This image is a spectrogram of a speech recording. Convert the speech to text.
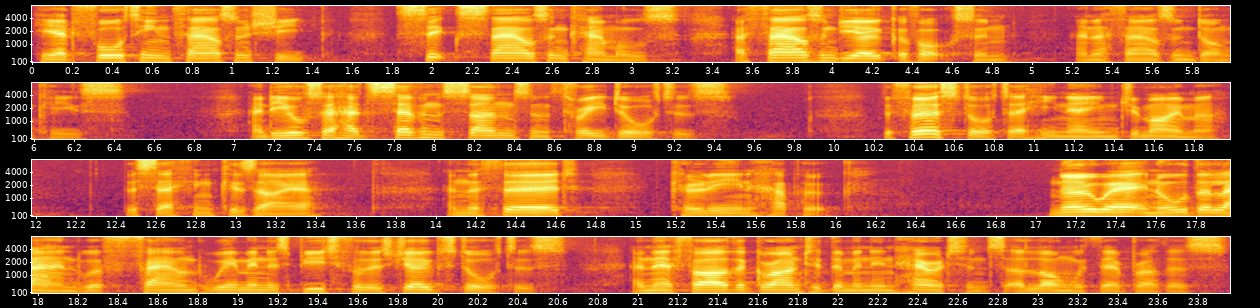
He had 14,000 sheep 6,000 camels, a thousand yoke of oxen, and a thousand donkeys. And he also had seven sons and three daughters. The first daughter he named Jemima, the second Keziah, and the third Keren-happuch. Nowhere in all the land were found women as beautiful as Job's daughters, and their father granted them an inheritance along with their brothers.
